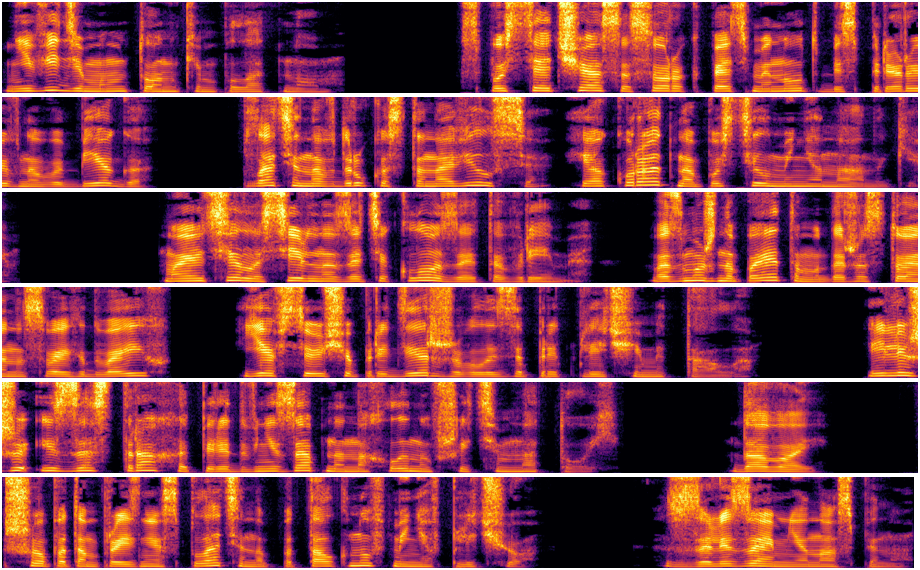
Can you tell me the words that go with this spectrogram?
невидимым тонким полотном. Спустя час и 45 минут беспрерывного бега Платина вдруг остановился и аккуратно опустил меня на ноги. Моё тело сильно затекло за это время. Возможно, поэтому, даже стоя на своих двоих, я все еще придерживалась за предплечье металла. Или же из-за страха перед внезапно нахлынувшей темнотой. «Давай», шепотом произнес Платина, подтолкнув меня в плечо. Залезай мне на спину.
